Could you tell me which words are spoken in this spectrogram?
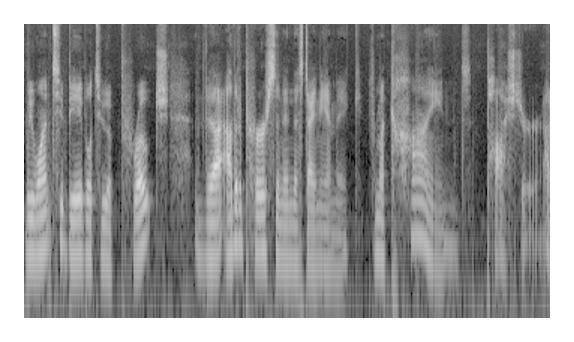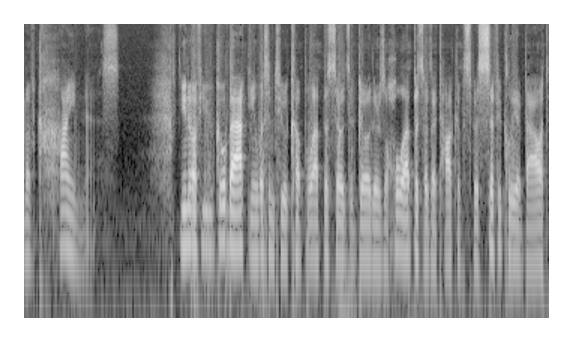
We want to be able to approach the other person in this dynamic from a kind posture, out of kindness. You know, if you go back and you listen to a couple episodes ago, there's a whole episode that talk specifically about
